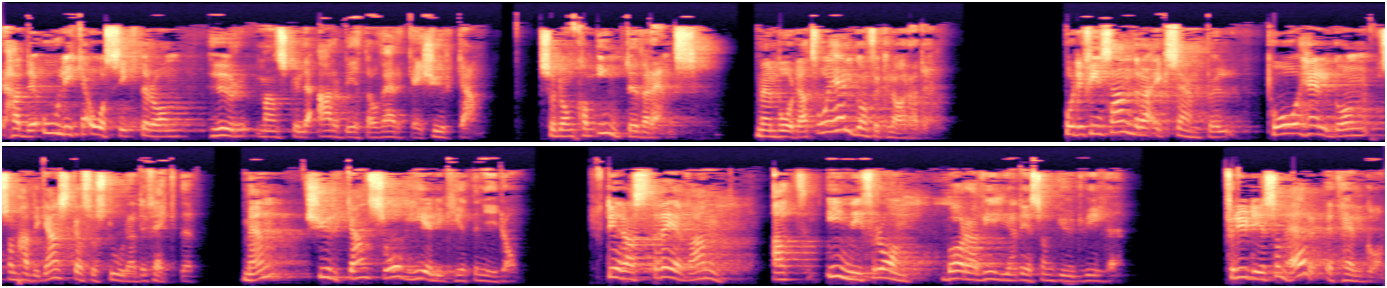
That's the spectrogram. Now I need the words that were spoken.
hade olika åsikter om hur man skulle arbeta och verka i kyrkan. Så de kom inte överens. Men båda två är helgonförklarade. Och det finns andra exempel på helgon som hade ganska så stora defekter. Men kyrkan såg heligheten i dem. Deras strävan att inifrån bara vilja det som Gud ville. För det är ju det som är ett helgon.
